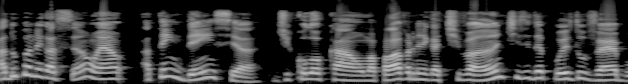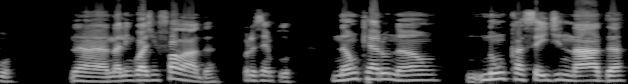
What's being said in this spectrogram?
A dupla negação é a tendência de colocar uma palavra negativa antes e depois do verbo na, na linguagem falada. Por exemplo, não quero não, nunca sei de nada.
